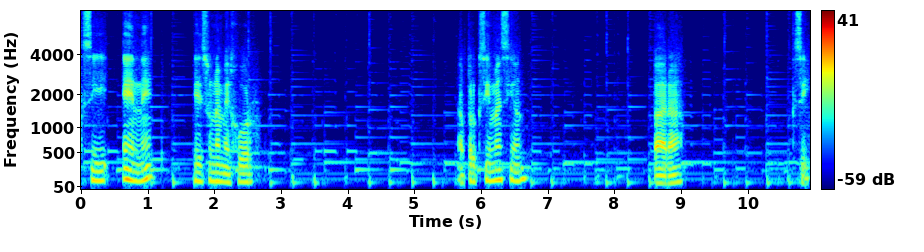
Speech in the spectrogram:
si N es una mejor aproximación para sí.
